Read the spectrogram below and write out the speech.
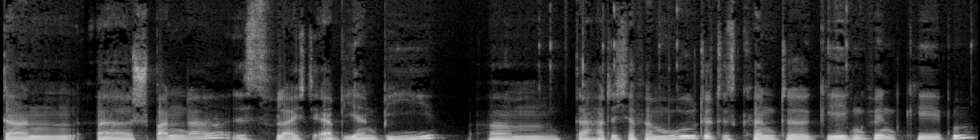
Dann äh, spannender ist vielleicht Airbnb. Ähm, da hatte ich ja vermutet, es könnte Gegenwind geben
